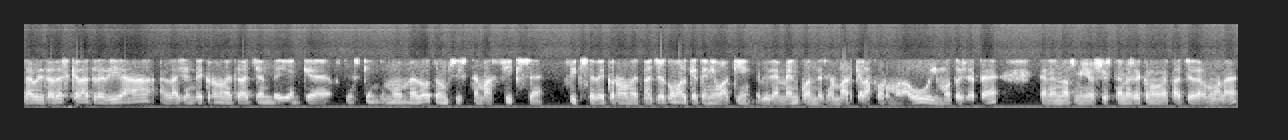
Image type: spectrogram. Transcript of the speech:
La veritat és que l'altre dia la gent de cronometratge em deien que, hòstia, és que ni Montmeló té un sistema fixe, fixe de cronometratge com el que teniu aquí. Evidentment, quan desembarque la Fórmula 1 i MotoGP tenen els millors sistemes de cronometratge del món, eh?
